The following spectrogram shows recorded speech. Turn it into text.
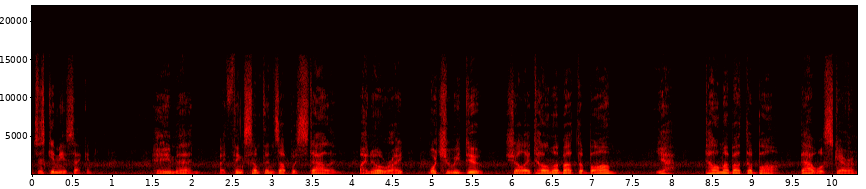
just give me a second. Hey man, I think something's up with Stalin. I know, right? What should we do? Shall I tell him about the bomb? Yeah, tell him about the bomb. That will scare him.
